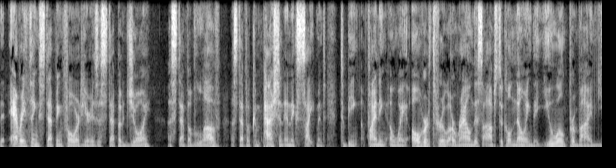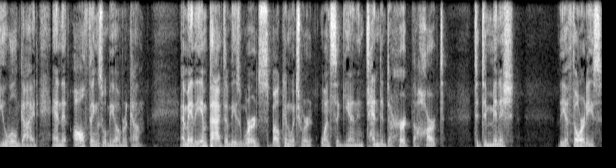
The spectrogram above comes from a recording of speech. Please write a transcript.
that everything stepping forward here is a step of joy, a step of love, a step of compassion and excitement to being finding a way over, through, around this obstacle, knowing that you will provide, you will guide, and that all things will be overcome. And may the impact of these words spoken, which were once again intended to hurt the heart, to diminish the authorities,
